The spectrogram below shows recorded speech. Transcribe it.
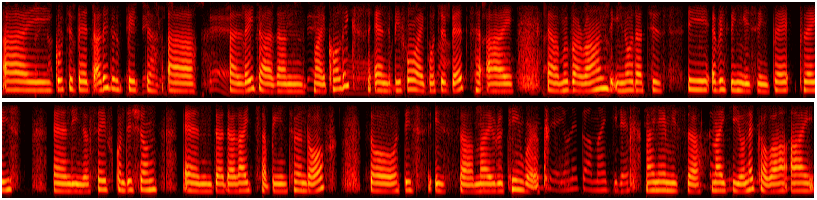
I go to bed a little bit uh, uh, later than my colleagues, and before I go to bed, I uh, move around in order to see everything is in pa- place and in a safe condition, and the lights are being turned off. So this is uh, my routine work. My name is uh, Mikey Yonekawa. I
